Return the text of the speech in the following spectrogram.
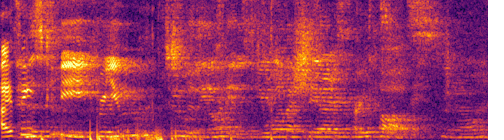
I And think this could be for you too in the audience, if you want to share your thoughts, you know?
